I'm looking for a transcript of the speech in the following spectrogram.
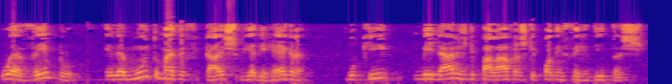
o exemplo ele é muito mais eficaz, via de regra, do que milhares de palavras que podem ser ditas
